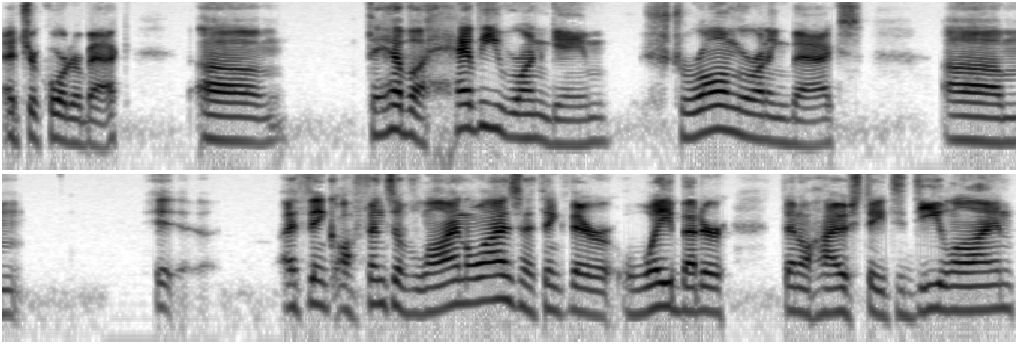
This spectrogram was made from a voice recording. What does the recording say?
at your quarterback. Um, they have a heavy run game, strong running backs. Um, it, I think offensive line wise, I think they're way better than Ohio State's D line.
